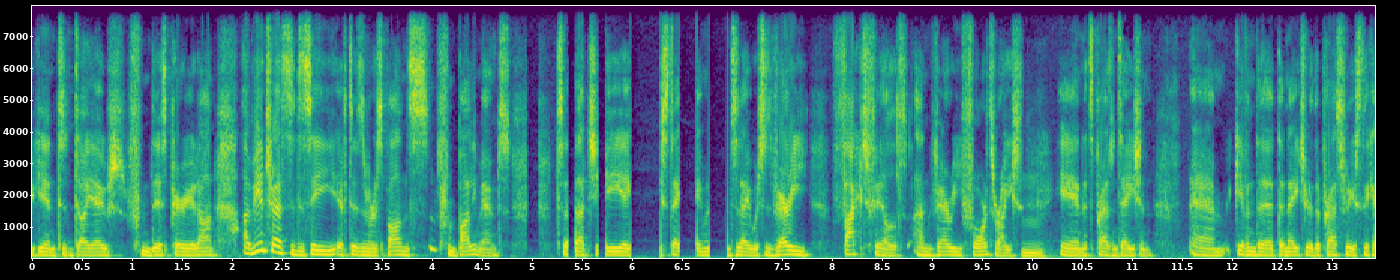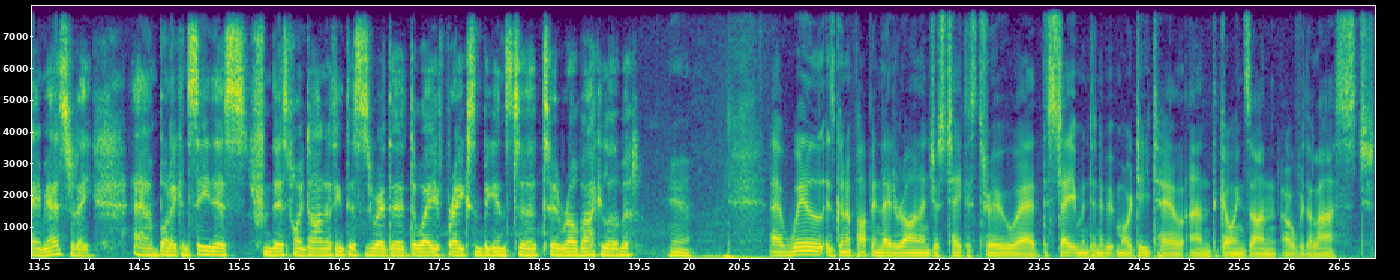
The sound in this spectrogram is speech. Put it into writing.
begin to die out from this period on. I'd be interested to see if there's a response from Ballymount to that GAA statement today, which is very fact filled and very forthright in its presentation, um, given the, the nature of the press release that came yesterday. Um, but I can see this from this point on. I think this is where the, the wave breaks and begins to, to roll back a little bit. Yeah. Uh, Will is going to pop in later on and just take us through uh, the statement in a bit more detail and the goings on over the last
